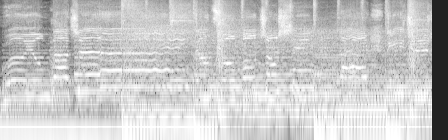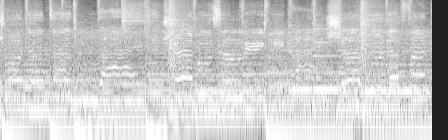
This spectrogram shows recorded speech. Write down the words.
我拥抱着爱，当从梦中醒来，你执着的等待，却不曾离开，舍不得分开，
